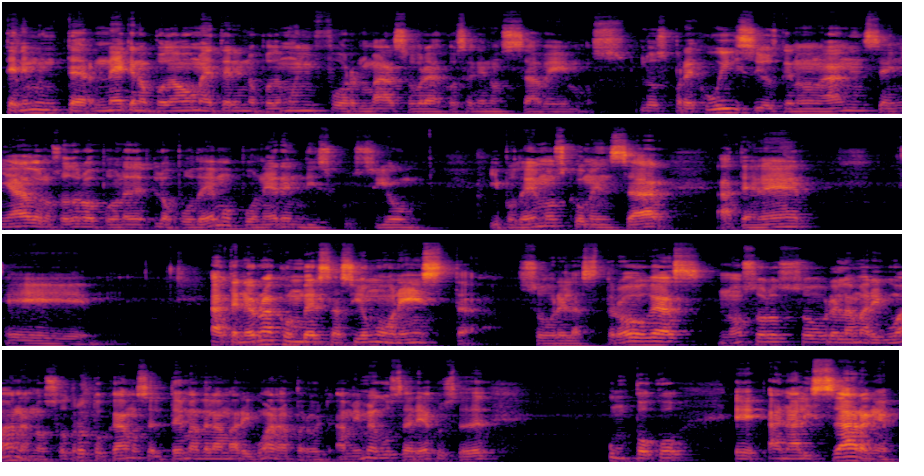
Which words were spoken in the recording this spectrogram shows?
tenemos internet que nos podemos meter y nos podemos informar sobre las cosas que no sabemos. Los prejuicios que nos han enseñado, nosotros lo, lo podemos poner en discusión y podemos comenzar a tener, eh, a tener una conversación honesta sobre las drogas, no solo sobre la marihuana. Nosotros tocamos el tema de la marihuana, pero a mí me gustaría que ustedes un poco eh, analizaran, eh,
